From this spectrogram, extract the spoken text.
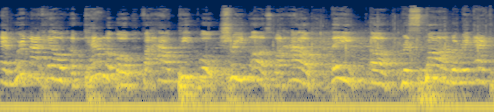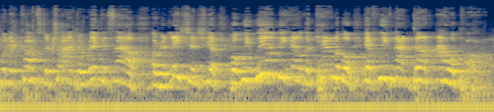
And we're not held accountable for how people treat us or how they uh, respond or react when it comes to trying to reconcile a relationship. But we will be held accountable if we've not done our part.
